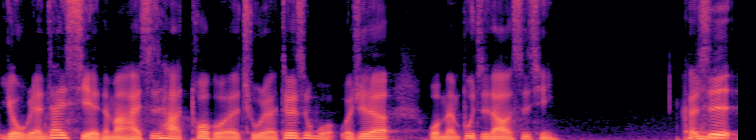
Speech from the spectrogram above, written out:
有人在写的吗？还是他脱口而出的？这个是我我觉得我们不知道的事情。可是，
